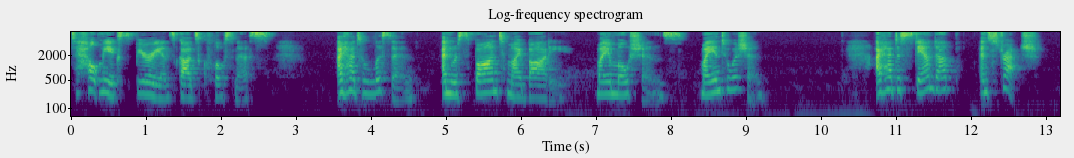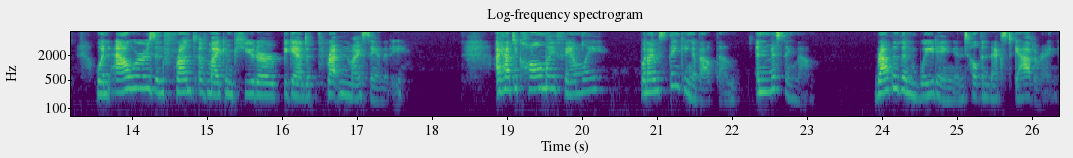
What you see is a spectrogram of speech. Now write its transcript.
to help me experience God's closeness. I had to listen and respond to my body, my emotions, my intuition. I had to stand up and stretch when hours in front of my computer began to threaten my sanity. I had to call my family when I was thinking about them and missing them, rather than waiting until the next gathering.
